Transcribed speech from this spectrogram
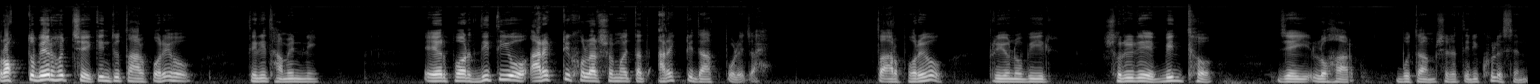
রক্ত বের হচ্ছে, কিন্তু তারপরেও তিনি থামেননি। এরপর দ্বিতীয় আরেকটি খোলার সময় তার আরেকটি দাঁত পড়ে যায়। তারপরেও প্রিয় নবীর শরীরে বিদ্ধ যেই লোহার বুতাম, সেটা তিনি খুলেছেন।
